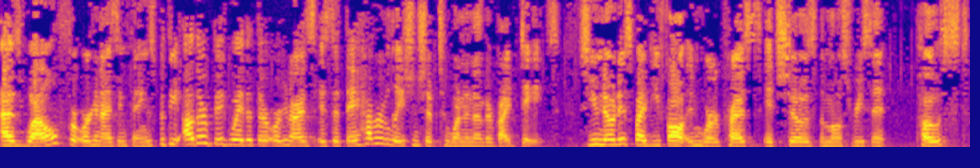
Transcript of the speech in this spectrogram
as well for organizing things. But the other big way that they're organized is that they have a relationship to one another by date. So you notice by default in WordPress, it shows the most recent post,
